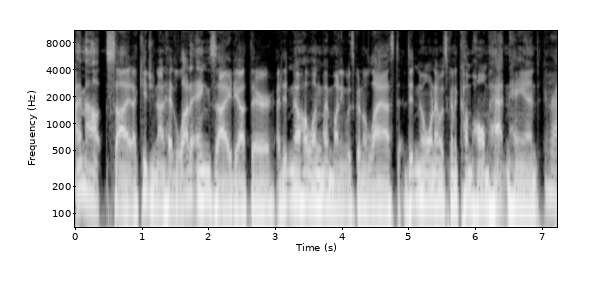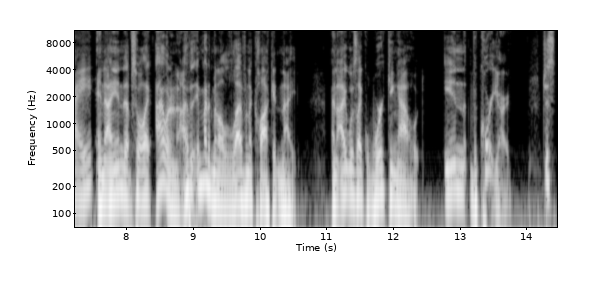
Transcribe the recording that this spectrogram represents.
I'm outside. I kid you not. I had a lot of anxiety out there. I didn't know how long my money was going to last. I didn't know when I was going to come home, hat in hand. Right. And I ended up so like I don't know. I was, it might have been 11 o'clock at night, and I was like working out in the courtyard, just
